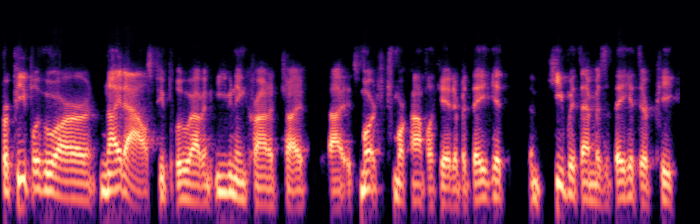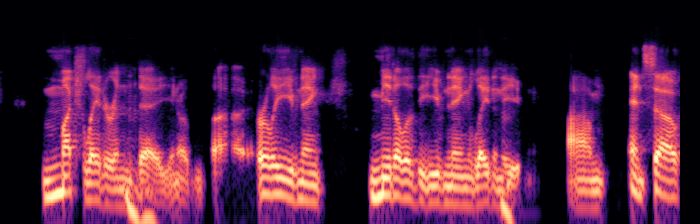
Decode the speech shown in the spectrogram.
For people who are night owls, people who have an evening chronotype, uh, it's much more complicated. But they hit the key with them is that they hit their peak much later in the mm-hmm. day. You know, uh, early evening, middle of the evening, late in the mm-hmm. evening. Um, and so,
